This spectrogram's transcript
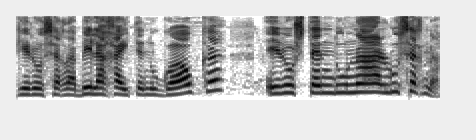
gero zer da, belaja iten dugu hauk, erosten duna luzerna.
